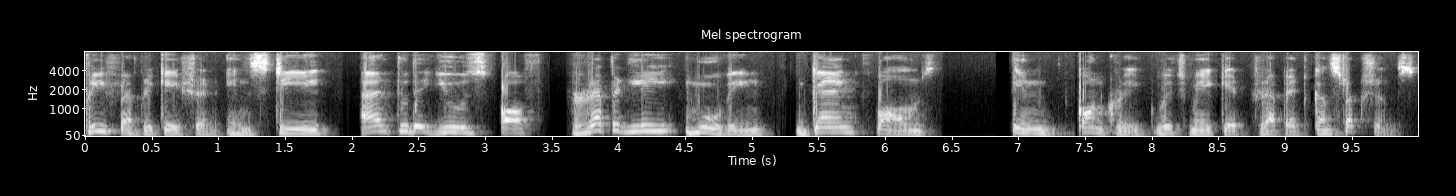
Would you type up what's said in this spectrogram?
prefabrication in steel and to the use of rapidly moving gang forms in concrete which make it rapid constructions.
